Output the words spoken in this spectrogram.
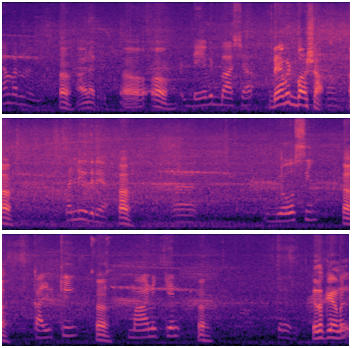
ഞാൻ ആ ആ, ആ ഡേവിഡ് ഭാഷ ഡേവിഡ് ഭാഷ വലിയ കുതിരയാ. ഗ്ലോസി കൽക്കി ആ. മാണിക്യൻ. ഇതൊക്കെയാണ്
